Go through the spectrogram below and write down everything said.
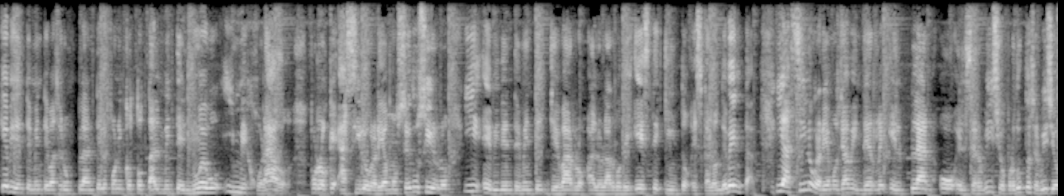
que evidentemente va a ser un plan telefónico totalmente nuevo y mejorado, por lo que así lograríamos seducirlo y evidentemente llevarlo a lo largo de este quinto escalón de venta. Y así lograríamos ya venderle el plan o el servicio, producto o servicio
